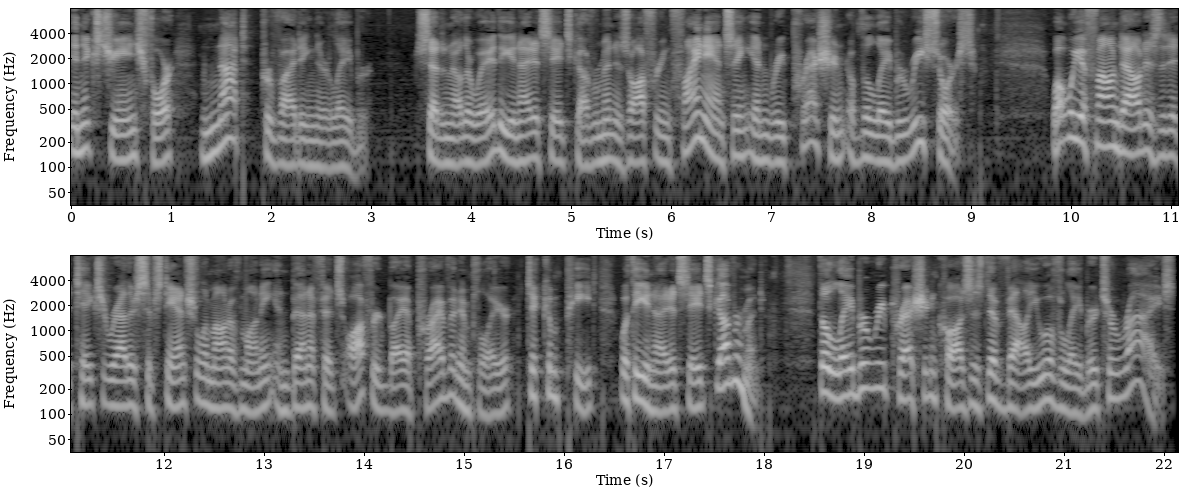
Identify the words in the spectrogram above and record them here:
in exchange for not providing their labor. Said another way, the United States government is offering financing in repression of the labor resource. What we have found out is that it takes a rather substantial amount of money and benefits offered by a private employer to compete with the United States government. The labor repression causes the value of labor to rise,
